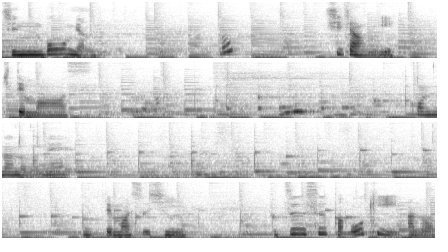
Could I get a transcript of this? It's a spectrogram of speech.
진보면の市場に来てます。こんなのもね、売ってますし、普通スーパー、大きい、あの、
